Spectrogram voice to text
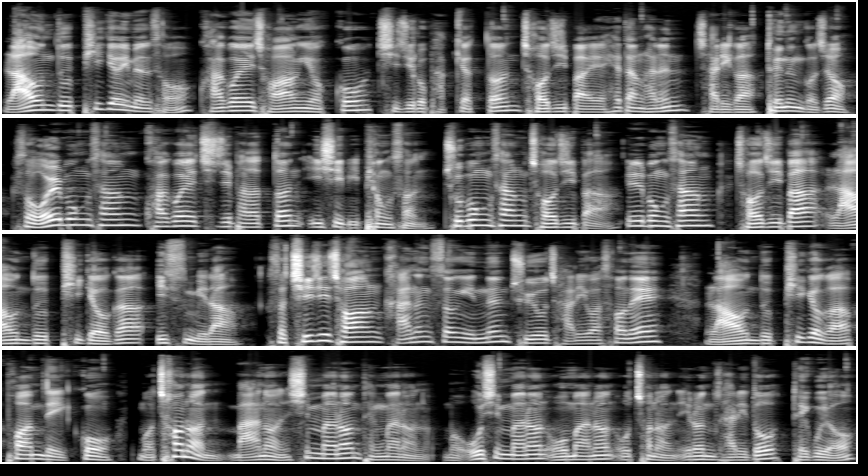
라운드 피겨이면서 과거의 저항이었고 지지로 바뀌었던 저지바에 해당하는 자리가 되는 거죠. 그래서 월봉상 과거에 지지받았던 22평선, 주봉상 저지바, 일봉상 저지바 라운드 피겨가 있습니다. 그래서 지지 저항 가능성이 있는 주요 자리와 선에 라운드 피겨가 포함되어 있고 뭐 천원, 만원, 십만원, 백만원, 뭐 오십만원, 오만원, 오천원 이런 자리도 되고요.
